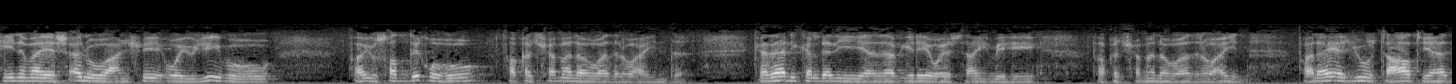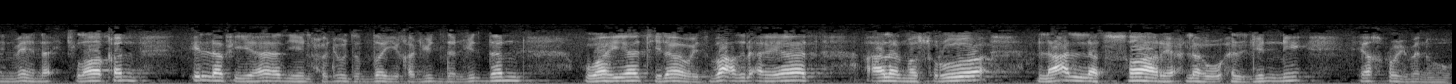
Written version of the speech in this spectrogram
حينما يسأله عن شيء ويجيبه فيصدقه فقد شمله هذا الوعيد. كذلك الذي يذهب إليه ويستعين به فقد شمله هذا الوعيد. فلا يجوز تعاطي هذه المهنة إطلاقا إلا في هذه الحدود الضيقة جدا جدا وهي تلاوة بعض الآيات على المصروع لعل الصارع له الجني يخرج منه.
